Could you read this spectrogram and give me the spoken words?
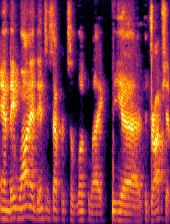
and they wanted the Interceptor to look like the uh, the dropship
